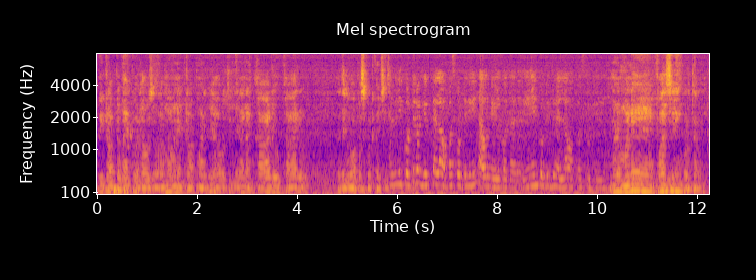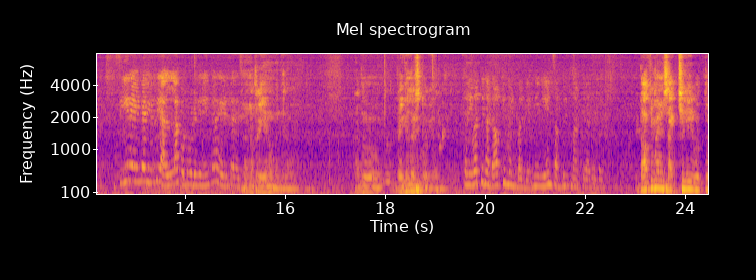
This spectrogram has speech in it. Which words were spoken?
we drop to back to our house ಅವ್ರ ಅಮ್ಮ ಮನೆಗೆ ಡ್ರಾಪ್ ಮಾಡಿದ್ವಿ. ಆವತ್ತಿನ ದಿನ ನನ್ನ ಕಾರ್ಡು ಕಾರು ಅದೆಲ್ಲ ವಾಪಸ್ ಕೊಟ್ಟು ಕಳಿಸಿದ್ವಿ ಅಂದ್ರೆ ನೀವು ಕೊಟ್ಟಿರೋ ಗಿಫ್ಟ್ ಎಲ್ಲ ವಾಪಸ್ ಕೊಟ್ಟಿದ್ದೀನಿ ಅಂತ ಅವ್ರು ಹೇಳ್ಕೊತಾ ಇದ್ದಾರೆ. ಏನೇನ್ ಕೊಟ್ಟಿದ್ರು ಎಲ್ಲ ವಾಪಸ್ ಕೊಟ್ಟಿದ್ದೀನಿ. ಮೇಡಮ್ ಮನೆ ಫಾಲ್ ಸೀಲಿಂಗ್ ಕೊಡ್ತಾರೆ. ಸೀರೆಯಿಂದ ಹಿಡಿದು ಎಲ್ಲ ಕೊಟ್ಬಿಟ್ಟಿದ್ದೀನಿ ಅಂತ ಹೇಳ್ತಾರೆ ನನ್ನ ಸರ್ ಹತ್ರ ಏನೂ ಬಂದಿಲ್ಲ ಅವ್ನು. ಅದು ರೆಗ್ಯುಲರ್ ಸ್ಟೋರಿ ಅವ್ರಿಗೆ ಸರ್ ಇವತ್ತಿನ ಡಾಕ್ಯುಮೆಂಟ್ ಬಗ್ಗೆ ನೀವು ಏನು ಸಬ್ಮಿಟ್ ಮಾಡ್ತೀರಾ ಅದ್ರ ಬಗ್ಗೆ? ಡಾಕ್ಯುಮೆಂಟ್ಸ್ ಆ್ಯಕ್ಚುಲಿ ಇವತ್ತು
